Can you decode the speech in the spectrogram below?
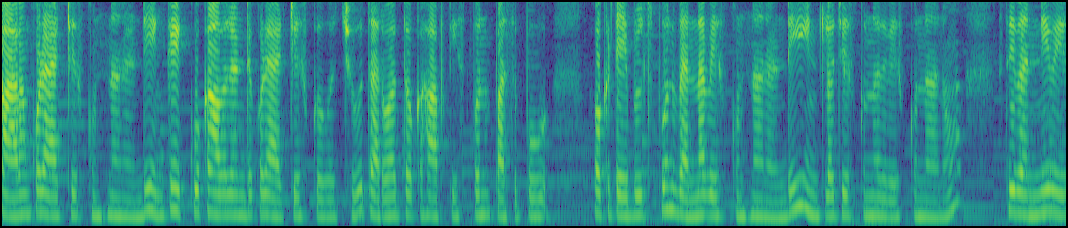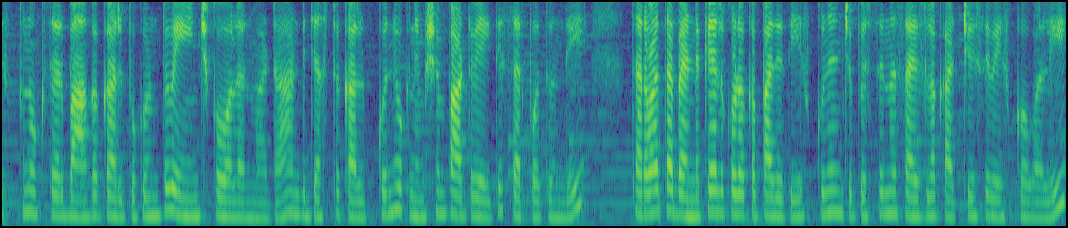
కారం కూడా యాడ్ చేసుకుంటున్నానండి. ఇంకా ఎక్కువ కావాలంటే కూడా యాడ్ చేసుకోవచ్చు. తర్వాత ఒక హాఫ్ టీ స్పూన్ పసుపు ఒక టేబుల్ స్పూన్ వెన్న వేసుకుంటున్నానండి. ఇంట్లో చేసుకున్నది వేసుకున్నాను. సో ఇవన్నీ వేసుకుని ఒకసారి బాగా కలుపుకుంటూ వేయించుకోవాలన్నమాట. అంటే జస్ట్ కలుపుకొని ఒక నిమిషం పాటు వేగితే సరిపోతుంది. తర్వాత బెండకాయలు కూడా ఒక పది తీసుకుని నేను చూపిస్తున్న సైజులో కట్ చేసి వేసుకోవాలి.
